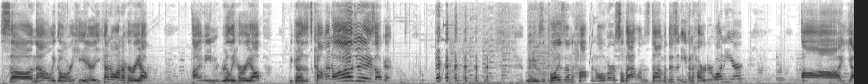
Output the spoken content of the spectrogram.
So now when we go over here. You kind of want to hurry up. I mean, really hurry up. Because it's coming. Oh, jeez! Okay. Waves of poison, hopping over. So that one's done. But there's an even harder one here. Ah, uh, yeah?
